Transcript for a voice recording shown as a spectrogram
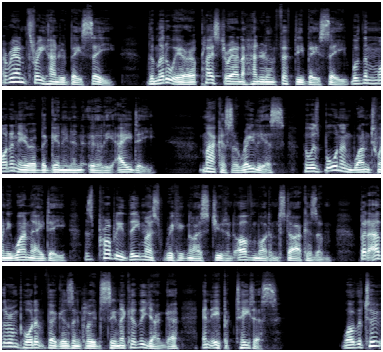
around 300 BC. The middle era placed around 150 BC, with the modern era beginning in early AD. Marcus Aurelius, who was born in 121 AD, is probably the most recognized student of modern Stoicism, but other important figures include Seneca the Younger and Epictetus. While the two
